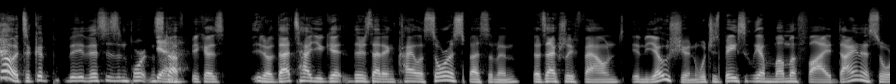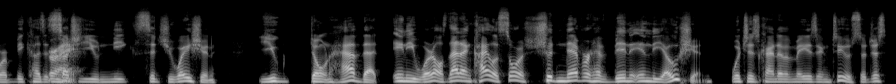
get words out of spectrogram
no it's a good this is important Yeah. stuff because you know that's how you get there's that ankylosaurus specimen that's actually found in the ocean which is basically a mummified dinosaur because it's such a unique situation you don't have that anywhere else that ankylosaurus should never have been in the ocean which is kind of amazing too so just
